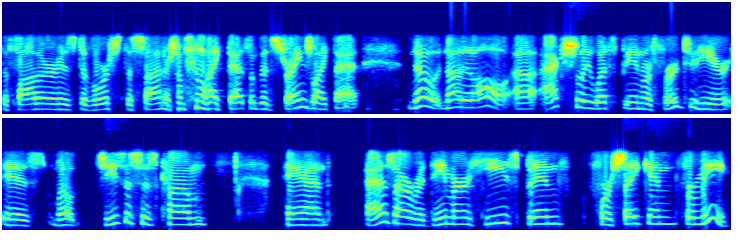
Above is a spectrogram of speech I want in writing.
the Father has divorced the Son or something like that, something strange like that. No, not at all. Uh, actually, what's being referred to here is well, Jesus has come, and as our Redeemer, He's been forsaken for me.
